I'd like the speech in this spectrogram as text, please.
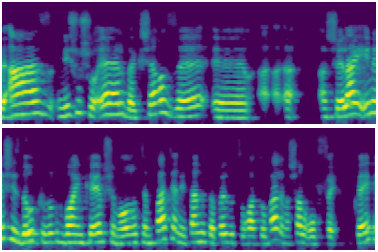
ואז מישהו שואל, בהקשר הזה, השאלה היא, אם יש הזדהות כזאת גבוהה עם כאב שמעוררת אמפתיה, ניתן לטפל בצורה טובה, למשל רופא, אוקיי?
